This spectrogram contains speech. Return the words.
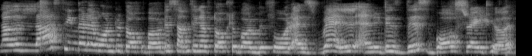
now the last thing that I want to talk about is something I've talked about before as well and it is this box right here.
